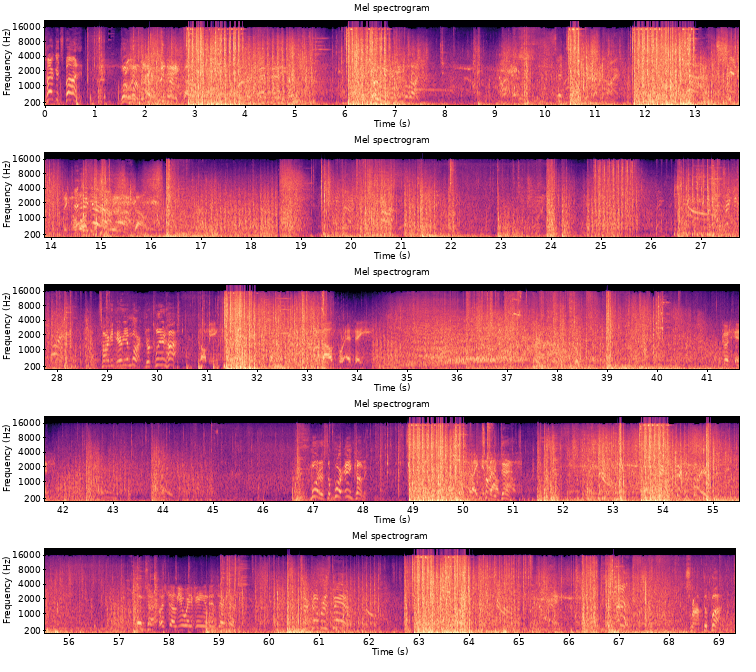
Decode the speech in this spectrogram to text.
Target spotted! Whoa, whoa, relax. Ready to launch. Signal Target area marked. You're cleared hot. Copy. Inbound for SAE. Good hit. Mortar support incoming. Strike Target down. Effective. Hostile UAV in this sector. Their cover is down. Drop the bot.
